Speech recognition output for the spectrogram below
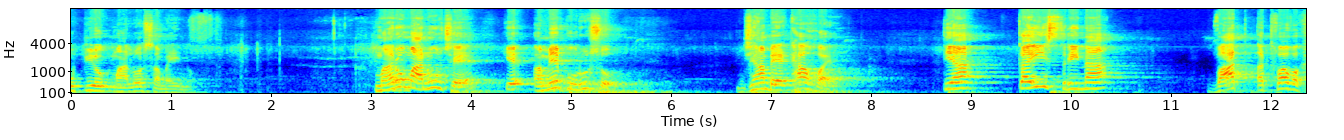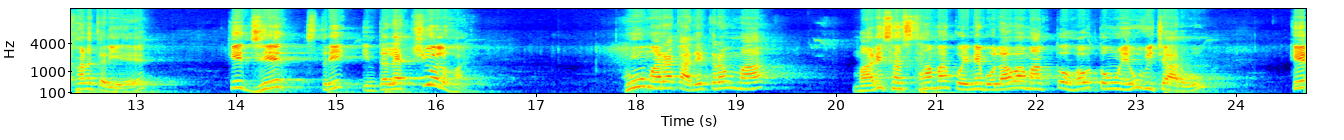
ઉપયોગમાં લો સમયનો. મારું માનવું છે કે અમે પુરુષો જ્યાં બેઠા હોય, ત્યાં કઈ સ્ત્રીના વાત અથવા વખાણ કરીએ કે જે સ્ત્રી ઇન્ટેલેક્ચ્યુઅલ હોય. હું મારા કાર્યક્રમમાં, મારી સંસ્થામાં કોઈને બોલાવવા માંગતો હોઉં તો હું એવું વિચારું કે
